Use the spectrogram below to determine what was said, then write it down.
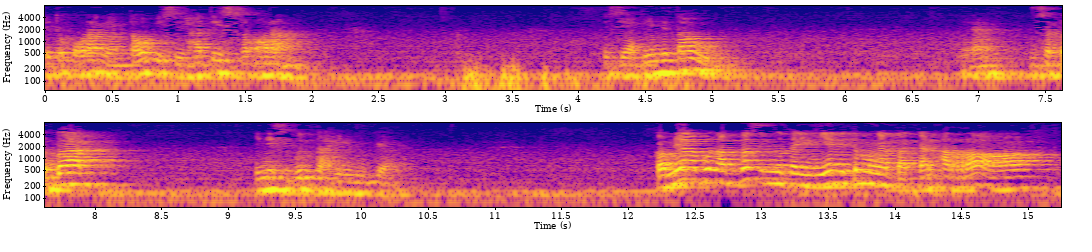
itu orang yang tahu isi hati seseorang. Isi hati ini tahu. Ya, bisa tebak. Ini disebut kahin juga. Kemudian Abu Abbas Ibnu Taimiyah itu mengatakan arraf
